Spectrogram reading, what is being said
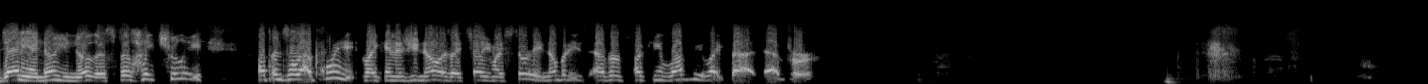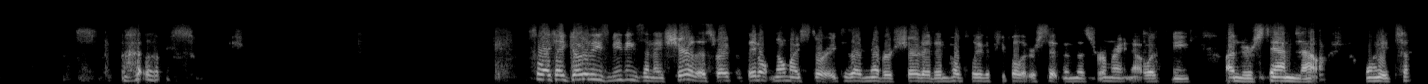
Danny, I know you know this, but like truly, up until that point, like, and as you know, as I tell you my story, nobody's ever fucking loved me like that, ever. So like I go to these meetings and I share this, right? But they don't know my story because I've never shared it. And hopefully the people that are sitting in this room right now with me understand now when I tell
